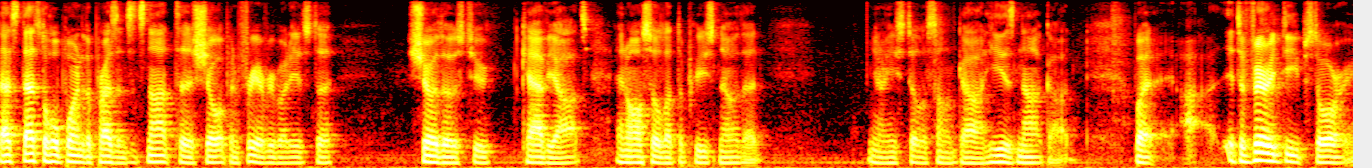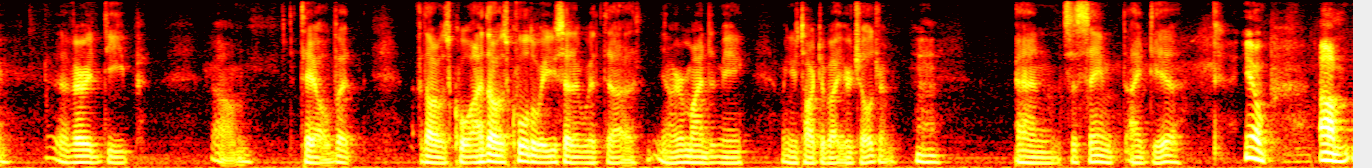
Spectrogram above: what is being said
That's that's the whole point of the presence. It's not to show up and free everybody. It's to show those two caveats and also let the priest know that you know he's still a son of God. He is not God, but it's a very deep story, a very deep um, tale. But I thought it was cool. And I thought it was cool the way you said it. With uh, you know, it reminded me when you talked about your children, Mhm. and it's the same idea. You know, um,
